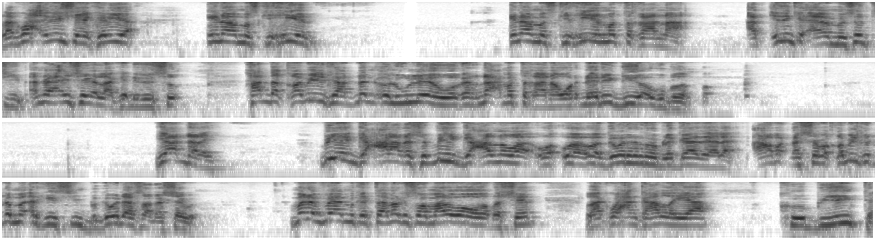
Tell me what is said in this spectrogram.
laakiin waxaa idiin sheega keliya inaa maskixiyan inaa maskixiyan ma taqaanaa? Aad idinka aaminsan tihiin ana waxaa idiin sheega laakiin dhegeyso hadda qabiilkaa dhan oo lagu leeyahay wagardhac ma taqaanaa war dheerigiida ugu badan. Yaa dhalay? Bihii gacalaa dhashay bihii gacalna waa gabar reer roblagaadaala aaba dhashaba qabiilka dhan ma arkaysiinba gabadhaasaa dhashayba mana fahmi kartaa marka soomaalida waa wada dhasheen? Laakiin waxaan ka hadlayaa koobiyeynta.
